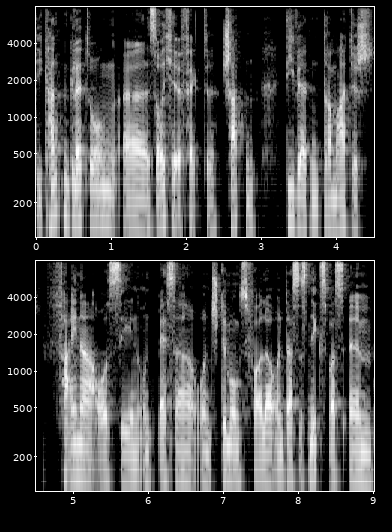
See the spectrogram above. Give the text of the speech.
die Kantenglättung, äh, solche Effekte, Schatten, die werden dramatisch feiner aussehen und besser und stimmungsvoller und das ist nichts, was ähm,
